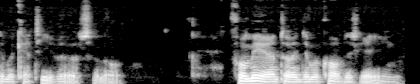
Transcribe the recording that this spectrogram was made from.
demokratirörelsen och formerandet av en demokratisk regering.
